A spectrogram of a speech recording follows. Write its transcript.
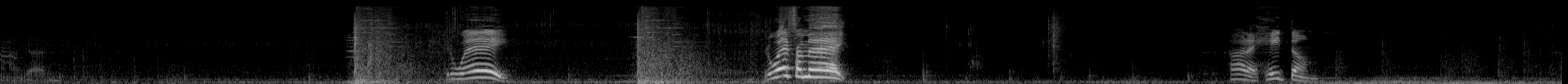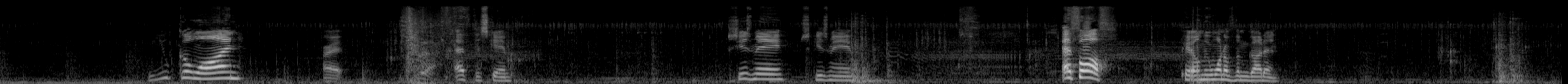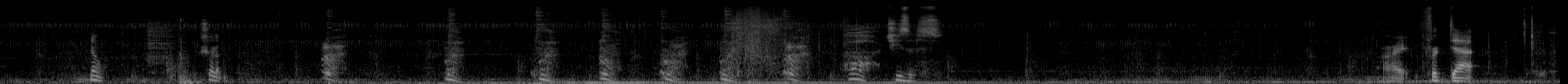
my god. Get away! Get away from me! God, I hate them. Will you go on? Alright. F this game. Excuse me. Excuse me. F off! Okay, only one of them got in. No. Shut up. Oh, Jesus. Alright, frick that.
